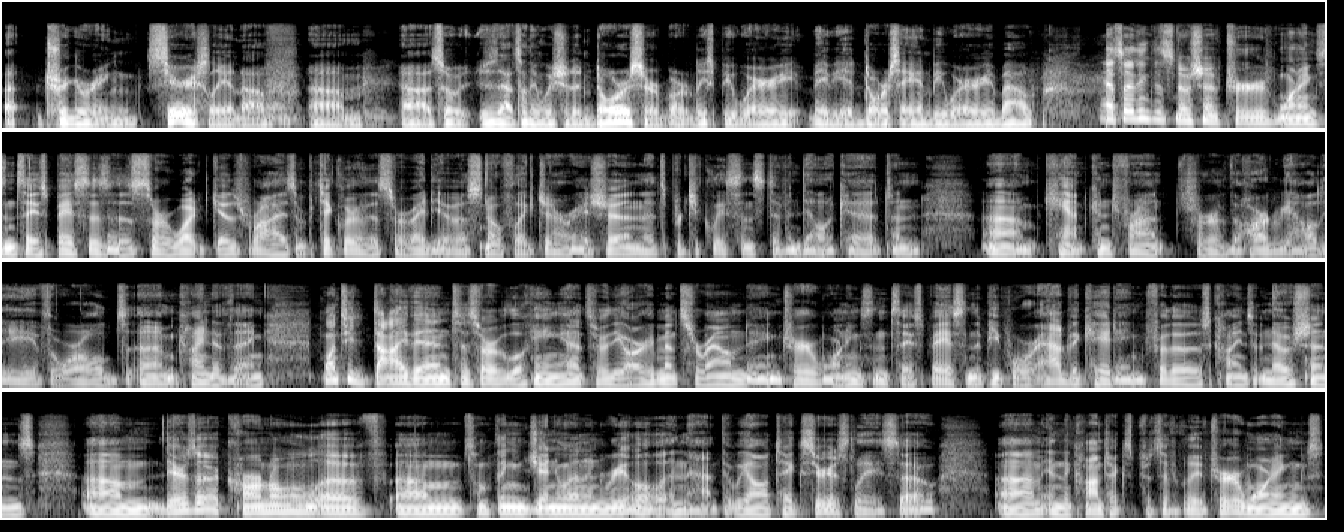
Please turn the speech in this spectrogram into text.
uh, triggering seriously enough. Um, uh, so is that something we should endorse or, or at least be wary, maybe endorse and be wary about? Yeah, so I think this notion of trigger warnings and safe spaces is sort of what gives rise, in particular, this sort of idea of a snowflake generation that's particularly sensitive and delicate and um, can't confront sort of the hard reality of the world um, kind of thing. Once you dive into sort of looking at sort of the arguments surrounding trigger warnings and safe space and the people who are advocating for those kinds of notions, um, there's a kernel of um, something genuine and real in that that we all take seriously. So um, in the context specifically of trigger warnings,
